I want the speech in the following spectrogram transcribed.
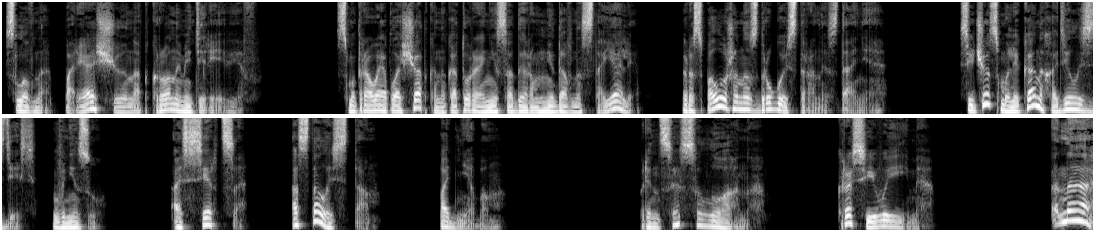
словно парящую над кронами деревьев. Смотровая площадка, на которой они с Адером недавно стояли, расположена с другой стороны здания. Сейчас Маляка находилась здесь, внизу, а сердце осталось там, под небом. Принцесса Луана. Красивое имя. «Она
